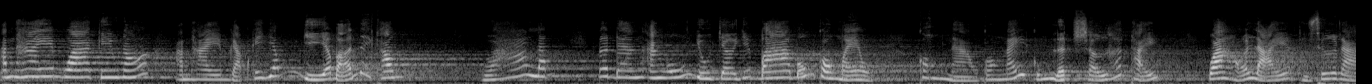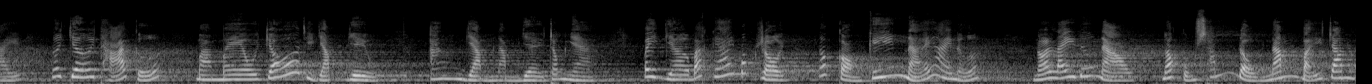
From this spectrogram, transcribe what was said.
Anh hai em qua kêu nó, Anh hai em gặp cái giống gì ở bển hay không? Quá lắm nó đang ăn uống vui chơi với ba bốn con mèo. Con nào con nấy cũng lịch sự hết thảy. Qua hỏi lại thì xưa rài Nó chơi thả cửa Mà mèo chó thì dập dìu, Ăn dầm nằm về trong nhà. Bây giờ bác gái mất rồi Nó còn kiên nể ai nữa. Nó lấy đứa nào Nó cũng sắm đồ năm bảy trăm.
